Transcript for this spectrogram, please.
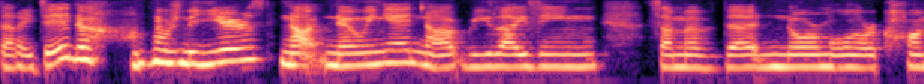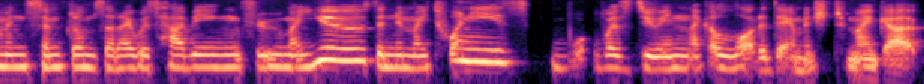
that I did over the years, not knowing it, not realizing some of the normal or common symptoms that I was having through my youth and in my 20s w- was doing like a lot of damage to my gut,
